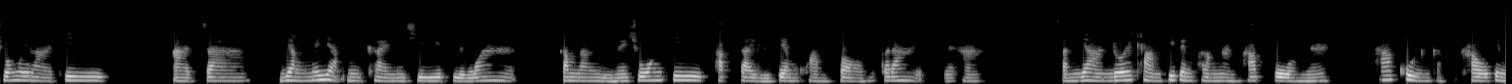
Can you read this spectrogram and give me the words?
ช่วงเวลาที่อาจจะยังไม่อยากมีใครในชีวิต หรือว่ากำลังอยู่ในช่วงที่พักใจหรือเตรียมความพร้อมก็ได้นะคะ สัญญาณด้วยความที่เป็นพลังงานภาพรวมนะ ถ้าคุณกับเขาเป็น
